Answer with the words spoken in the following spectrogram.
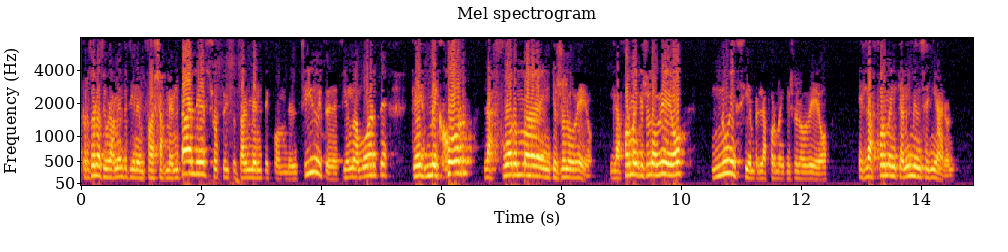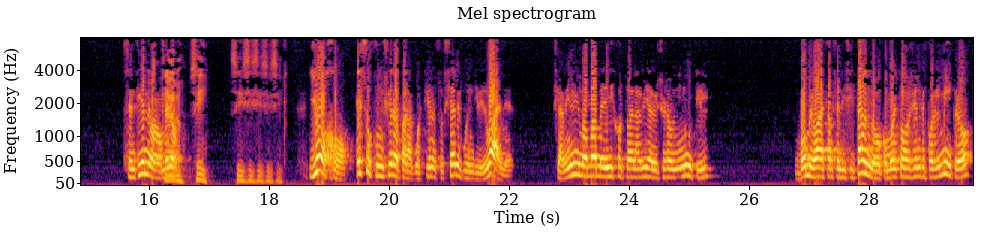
personas seguramente tienen fallas mentales. Yo estoy totalmente convencido y te defiendo a muerte que es mejor la forma en que yo lo veo. Y la forma en que yo lo veo no es siempre la forma en que yo lo veo, es la forma en que a mí me enseñaron. ¿Se entiende más o menos? Sí, sí, sí, sí, sí, sí. Y ojo, eso funciona para cuestiones sociales o individuales. Si a mí mi mamá me dijo toda la vida que yo era un inútil, vos me vas a estar felicitando, como estos oyentes por el micro,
